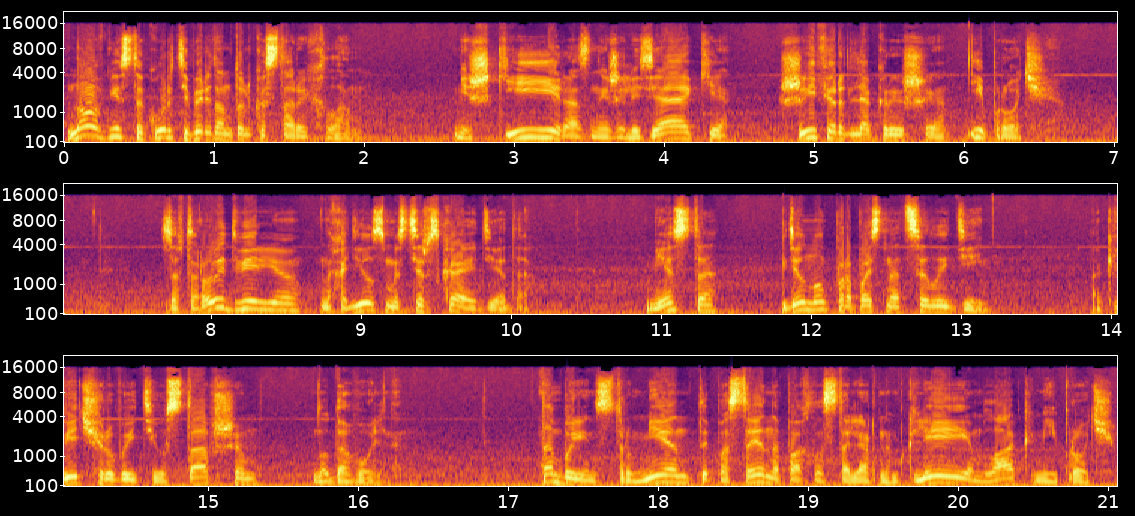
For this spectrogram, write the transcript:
Но вместо кур теперь там только старый хлам. Мешки, разные железяки, шифер для крыши и прочее. За второй дверью находилась мастерская деда. Место, где он мог пропасть на целый день, а к вечеру выйти уставшим, но довольным. Там были инструменты, постоянно пахло столярным клеем, лаками и прочим.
